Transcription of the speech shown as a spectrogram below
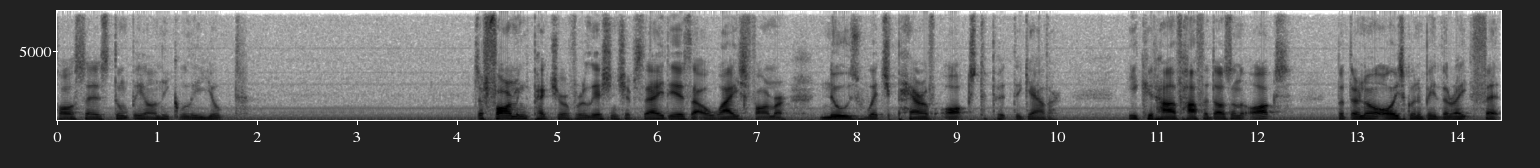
Paul says, Don't be unequally yoked. It's a farming picture of relationships. The idea is that a wise farmer knows which pair of ox to put together. He could have half a dozen ox, but they're not always going to be the right fit.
